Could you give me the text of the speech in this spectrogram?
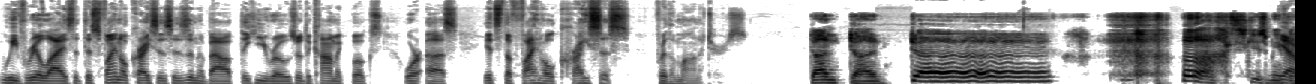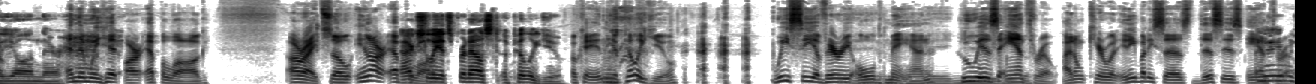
we've realized that this final crisis isn't about the heroes or the comic books or us. It's the final crisis for the monitors. Dun dun dun. Ugh, excuse me Yeah. for the yawn there. And then we hit our epilogue. All right, so in our epilogue, Actually, it's pronounced epilogue. Okay, in the epilogue, we see a very old man who is Anthro. I don't care what anybody says, this is Anthro.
